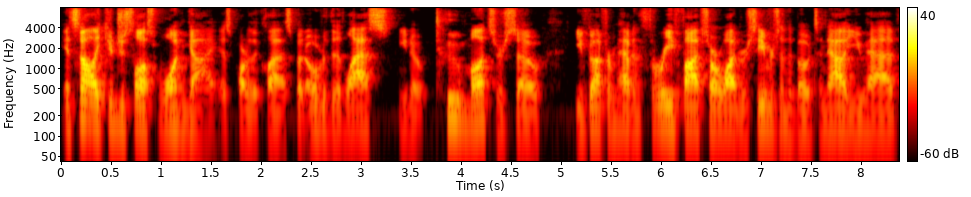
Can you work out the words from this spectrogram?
it's not like you just lost one guy as part of the class, but over the last, you know, two months or so, you've got from having three five star wide receivers in the boat to now you have,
